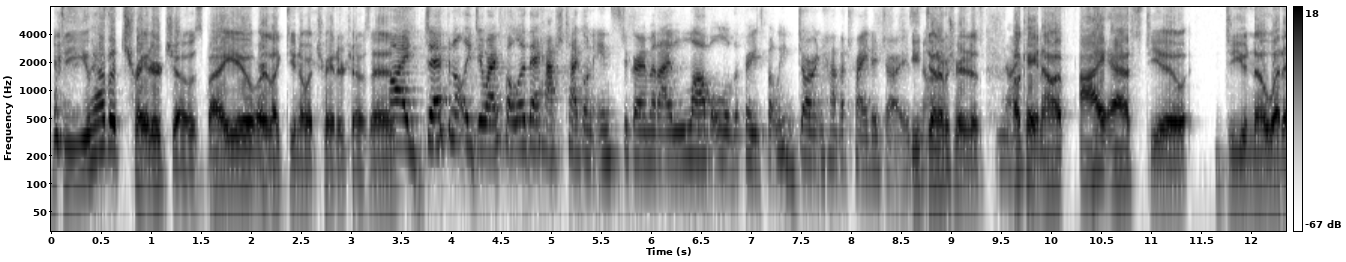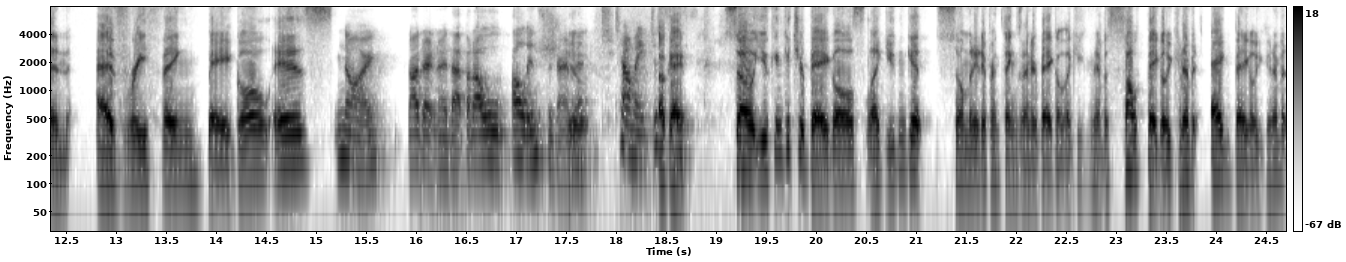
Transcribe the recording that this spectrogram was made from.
Do you have a Trader Joe's by you, or like, do you know what Trader Joe's is? I definitely do. I follow their hashtag on Instagram and I love all of the foods, but we don't have a Trader Joe's. you no. don't have a Trader Joe's. No. Okay, now if I asked you, do you know what an everything bagel is? No, I don't know that, but I'll I'll Instagram it. Tell me. Just Okay. So you can get your bagels, like you can get so many different things on your bagel. Like you can have a salt bagel, you can have an egg bagel, you can have an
